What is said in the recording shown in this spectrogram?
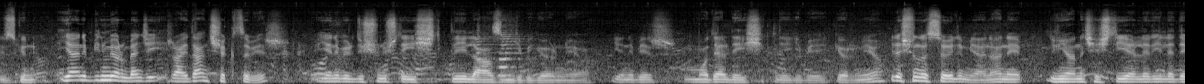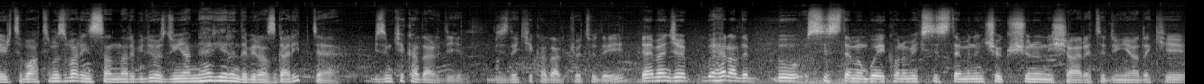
Üzgün. Yani bilmiyorum bence raydan çıktı bir. Yeni bir düşünüş değişikliği lazım gibi görünüyor. Yeni bir model değişikliği gibi görünüyor. Bir de şunu da söyleyeyim yani hani dünyanın çeşitli yerleriyle de irtibatımız var. İnsanları biliyoruz. Dünyanın her yerinde biraz garip de bizimki kadar değil. Bizdeki kadar kötü değil. Yani bence bu herhalde bu sistemin, bu ekonomik sisteminin çöküşünün işareti dünyadaki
